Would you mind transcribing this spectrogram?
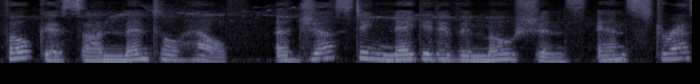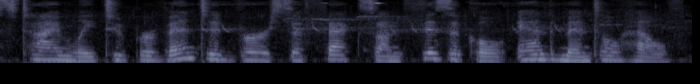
Focus on mental health, adjusting negative emotions and stress timely to prevent adverse effects on physical and mental health.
